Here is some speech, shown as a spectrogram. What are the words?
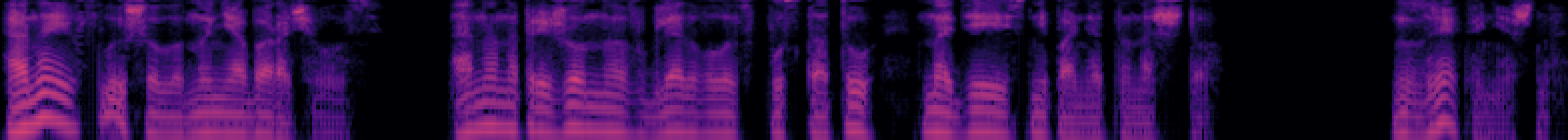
Она их слышала, но не оборачивалась. Она напряженно вглядывалась в пустоту, надеясь непонятно на что. Зря, конечно.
